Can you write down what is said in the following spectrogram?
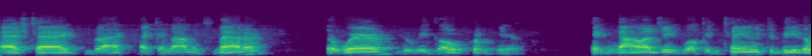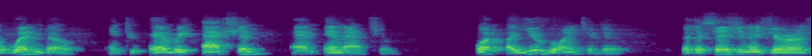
Hashtag Black Economics Matter. So, where do we go from here? Technology will continue to be the window into every action and inaction. What are you going to do? The decision is yours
